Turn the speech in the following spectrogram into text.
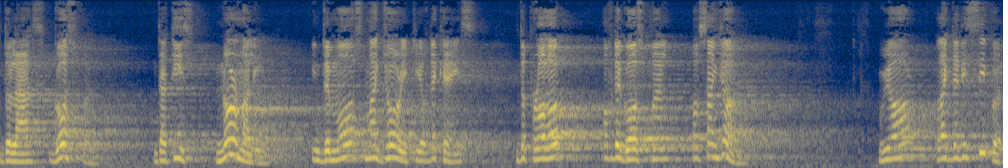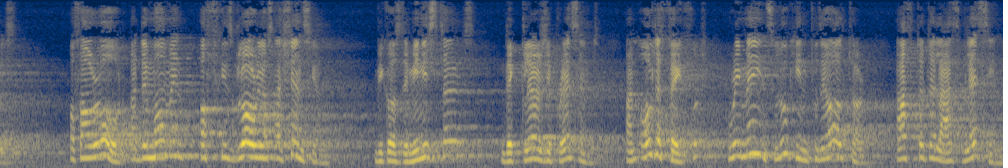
the last gospel, that is normally, in the most majority of the case, the prologue of the gospel of St. John. We are like the disciples of our Lord at the moment of his glorious ascension, because the ministers, the clergy present, and all the faithful remains looking to the altar after the last blessing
